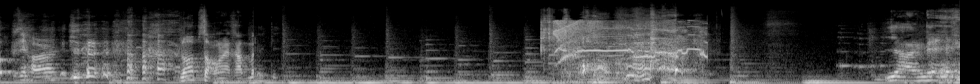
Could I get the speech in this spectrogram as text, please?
okay Is it hard รอบสองนะครับ อย่างแดง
